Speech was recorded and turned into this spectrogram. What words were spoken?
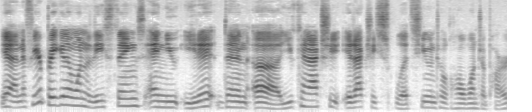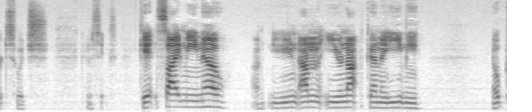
Yeah, and if you're bigger than one of these things and you eat it, then uh, you can actually, it actually splits you into a whole bunch of parts, which kind of stinks. Get inside me, no. I'm, you, I'm, you're not gonna eat me. Nope.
